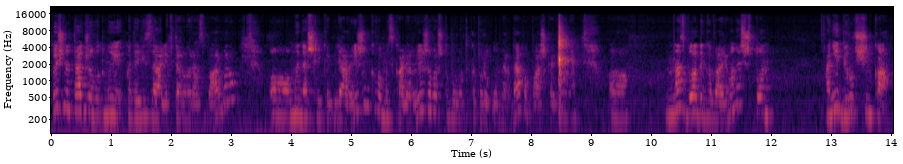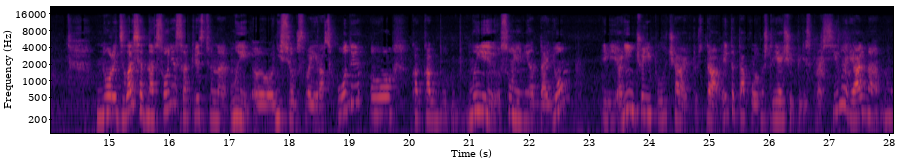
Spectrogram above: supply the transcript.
Точно так же вот мы, когда вязали второй раз Барбару, э, мы нашли кобеля рыженького, мы искали рыжего, чтобы вот, который умер, да, папашка Веня. А, у нас была договоренность, что они берут щенка. Но родилась одна Соня, соответственно, мы э, несем свои расходы, э, как, как бы мы Соню не отдаем, и они ничего не получают. То есть, да, это такое, потому что я еще переспросила, реально, ну,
